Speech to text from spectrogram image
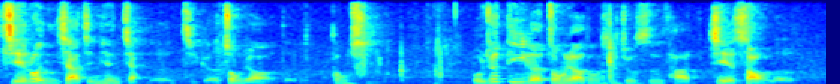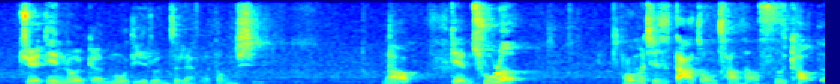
结论一下今天讲的几个重要的东西。我觉得第一个重要的东西就是他介绍了决定论跟目的论这两个东西，然后点出了我们其实大众常常思考的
